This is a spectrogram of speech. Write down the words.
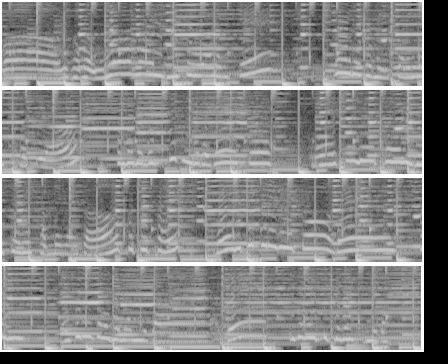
와, 오늘 우아한 미소와 함께 서울에 보면 있다는 것 같고요. 한번한번씩 우리에게 또, 네, 싱그러운 미소를 건네면서 포토타임 고맙습니다.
